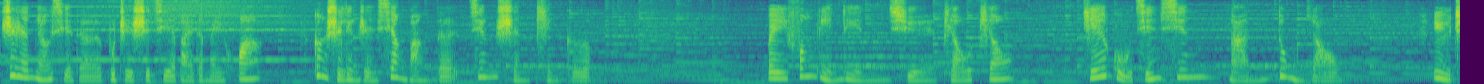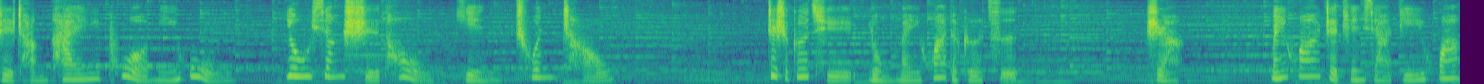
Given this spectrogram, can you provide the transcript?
诗人描写的不只是洁白的梅花，更是令人向往的精神品格。北风凛凛，雪飘飘，铁骨坚心难动摇。玉质常开破迷雾，幽香识透引春潮。这是歌曲《咏梅花》的歌词。是啊，梅花这天下第一花，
